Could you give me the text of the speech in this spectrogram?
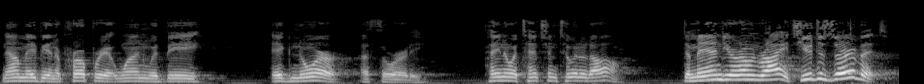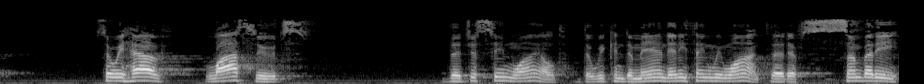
Now maybe an appropriate one would be ignore authority. Pay no attention to it at all. Demand your own rights. You deserve it. So we have lawsuits that just seem wild, that we can demand anything we want, that if somebody,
